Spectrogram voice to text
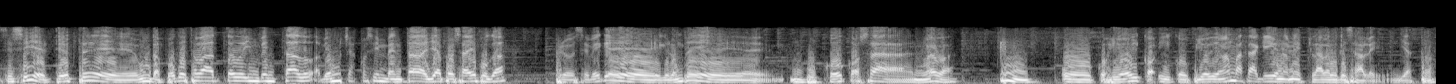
Sí, sí, el tío este, bueno, tampoco estaba todo inventado, había muchas cosas inventadas ya por esa época, pero se ve que, que el hombre buscó cosas nuevas. o cogió y, co- y copió, digamos, vamos a hacer aquí una mezcla de lo que sale, y ya está.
